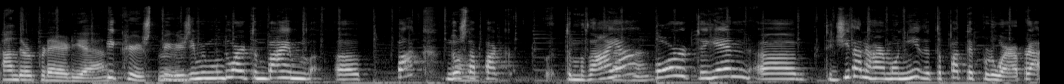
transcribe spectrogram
pa ndërprerje. Pikërisht, mm. pikërisht, jemi munduar të mbajmë pak, ndoshta po. pak të mëdhaja, por të jenë të gjitha në harmoni dhe të patepruara. Pra,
